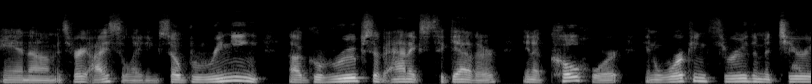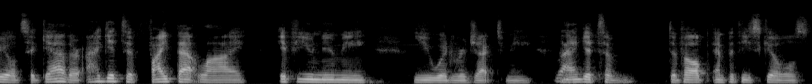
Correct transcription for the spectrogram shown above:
and um, it's very isolating. So bringing uh, groups of addicts together in a cohort and working through the material together, I get to fight that lie if you knew me, you would reject me. Right. And I get to develop empathy skills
